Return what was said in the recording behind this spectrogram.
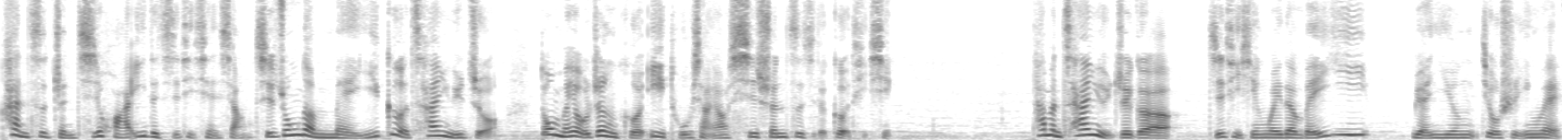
看似整齐划一的集体现象，其中的每一个参与者都没有任何意图想要牺牲自己的个体性。他们参与这个集体行为的唯一原因，就是因为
